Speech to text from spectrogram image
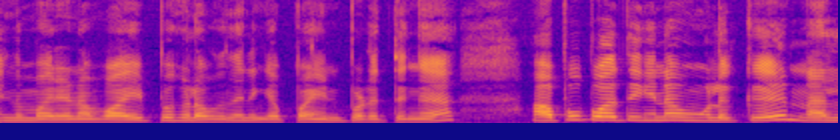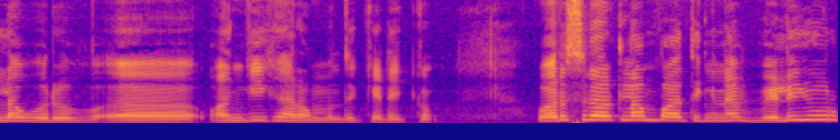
இந்த மாதிரியான வாய்ப்புகளை வந்து நீங்கள் பயன்படுத்துங்க. அப்போ பார்த்தீங்கன்னா உங்களுக்கு நல்ல ஒரு அங்கீகாரம் வந்து கிடைக்கும். ஒரு சிலருக்கெலாம் பார்த்தீங்கன்னா வெளியூர்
